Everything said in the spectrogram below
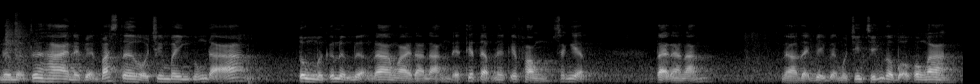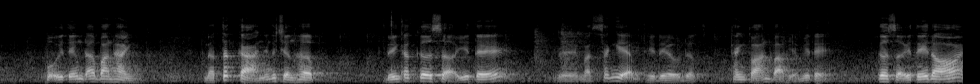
Lực lượng thứ hai là viện Pasteur Hồ Chí Minh cũng đã tung một cái lực lượng ra ngoài Đà Nẵng để thiết lập lên cái phòng xét nghiệm tại Đà Nẵng là bệnh viện 199 của Bộ Công an. Bộ Y tế cũng đã ban hành là tất cả những cái trường hợp đến các cơ sở y tế về mặt xét nghiệm thì đều được thanh toán bảo hiểm y tế. Cơ sở y tế đó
